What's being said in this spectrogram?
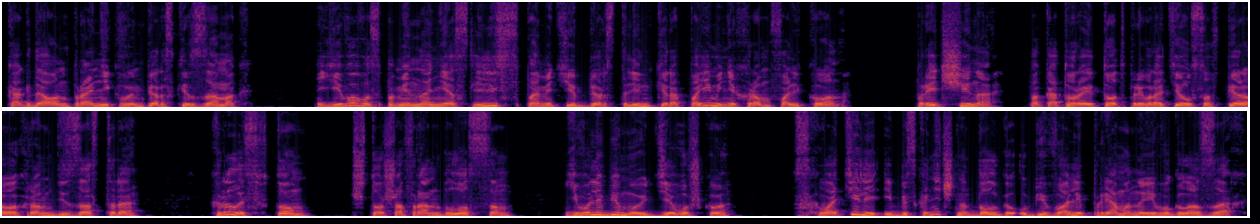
Когда он проник в имперский замок, его воспоминания слились с памятью Бёрстлинкера по имени Хром Фалькон. Причина, по которой тот превратился в первого Хром Дизастера, крылась в том, что Шафран Блоссом, его любимую девушку, схватили и бесконечно долго убивали прямо на его глазах.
